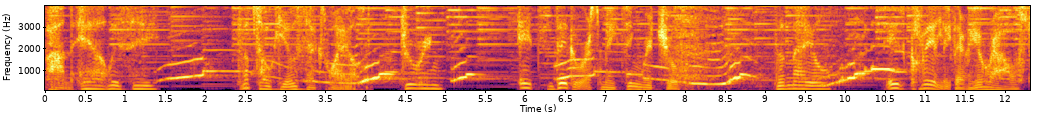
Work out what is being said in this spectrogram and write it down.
And here we see the Tokyo sex whale during its vigorous mating ritual. The male is clearly very aroused.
